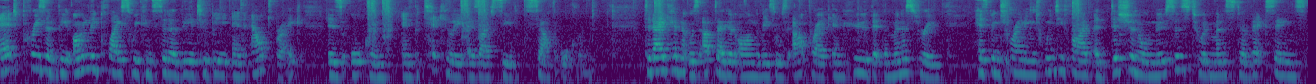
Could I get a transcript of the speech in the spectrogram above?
At present, the only place we consider there to be an outbreak is Auckland and particularly, as I've said, South Auckland. Today, Cabinet was updated on the measles outbreak and heard that the Ministry has been training 25 additional nurses to administer vaccines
